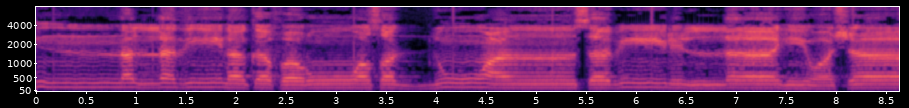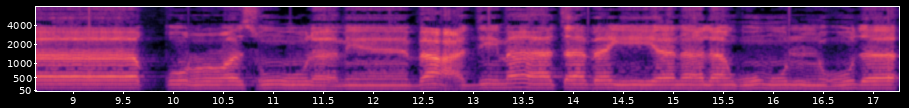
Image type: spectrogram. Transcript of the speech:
ان الذين كفروا وصدوا عن سبيل الله وشاقوا الرسول من بعد ما تبين لهم الهدى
